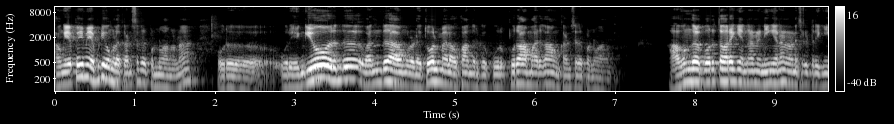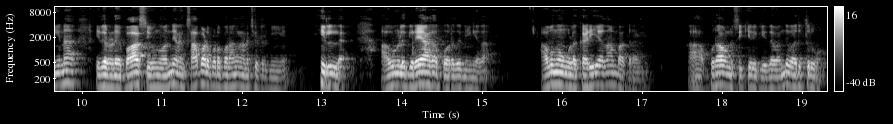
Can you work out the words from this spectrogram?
அவங்க எப்பயுமே எப்படி உங்களை கன்சிடர் பண்ணுவாங்கன்னா ஒரு ஒரு எங்கேயோ இருந்து வந்து அவங்களுடைய தோல் மேலே உட்காந்துருக்க புறா புறா மாதிரி தான் அவங்க கன்சிடர் பண்ணுவாங்க. அவங்க பொறுத்த வரைக்கும் என்னென்ன நீங்கள் என்ன நினச்சிக்கிட்டு இருக்கீங்கன்னா இதனுடைய பாஸ் இவங்க வந்து எனக்கு சாப்பாடு போட போகிறாங்கன்னு நினச்சிட்டு இருக்கீங்க. இல்லை. அவங்களுக்கு இரையாக போகிறது நீங்கள் தான். அவங்க உங்களை கரியாக தான் பார்க்குறாங்க ஆ புறா ஒன்று சிக்கியிருக்கு. இதை வந்து வறுத்துருவோம்.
